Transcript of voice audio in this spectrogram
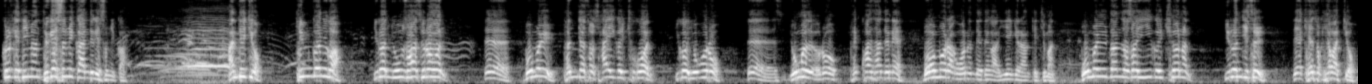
그렇게 되면 되겠습니까? 안 되겠습니까? 안 되죠. 김건희가 이런 요사스러운 예, 몸을 던져서 사익을 추구한 이거 용어로 예, 용어로 백화사전에 뭐뭐라고 하는데 내가 이 얘기는 않겠지만 몸을 던져서 이익을 취하는 이런 짓을 내가 계속 해왔죠.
